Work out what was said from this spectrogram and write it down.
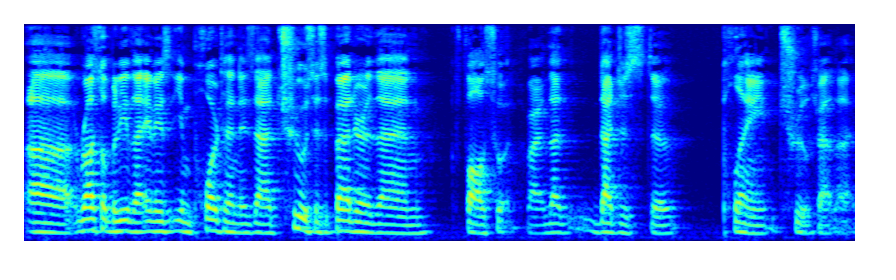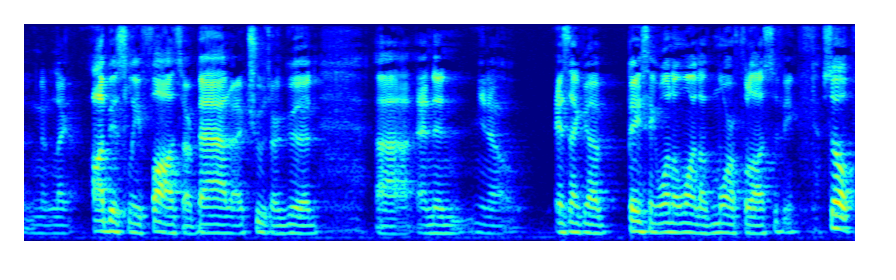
uh, russell believed that it is important is that truth is better than falsehood right? That that just the plain truth right? Like, like obviously false are bad right? Truths are good uh, and then you know it's like a basic one-on-one of moral philosophy. So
